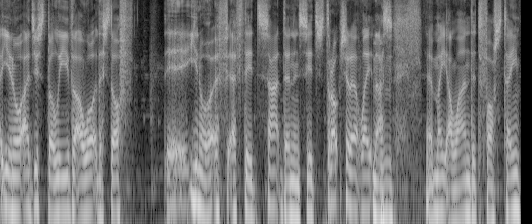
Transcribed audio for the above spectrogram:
you know, I just believe that a lot of the stuff you know, if, if they'd sat down and said structure it like this, it might have landed first time.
